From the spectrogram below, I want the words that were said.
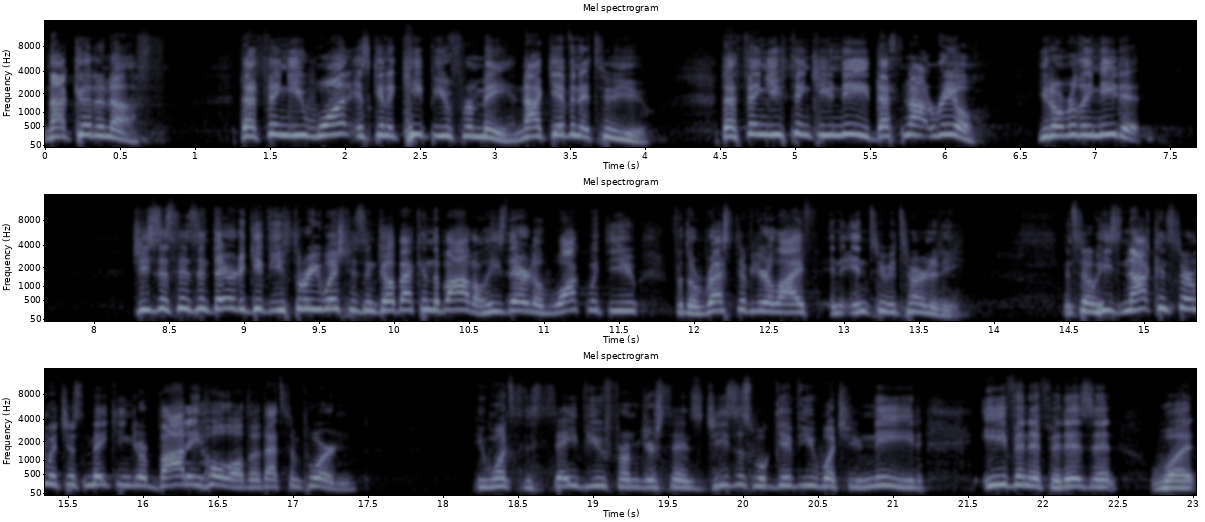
not good enough. That thing you want is gonna keep you from me, not giving it to you. That thing you think you need, that's not real. You don't really need it. Jesus isn't there to give you three wishes and go back in the bottle. He's there to walk with you for the rest of your life and into eternity. And so he's not concerned with just making your body whole, although that's important. He wants to save you from your sins. Jesus will give you what you need, even if it isn't what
